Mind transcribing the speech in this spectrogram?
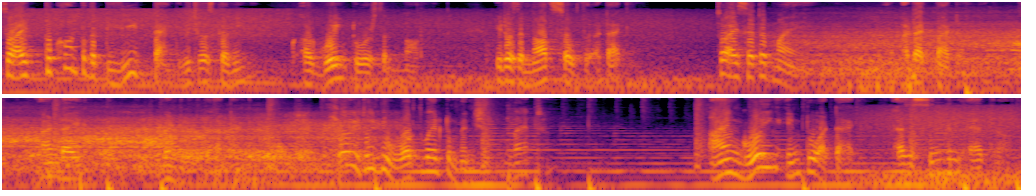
So I took on to the lead tank which was coming or going towards the north. It was a north-south attack. So I set up my attack pattern and I went into the attack. Here it will be worthwhile to mention that I am going into attack as a single aircraft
